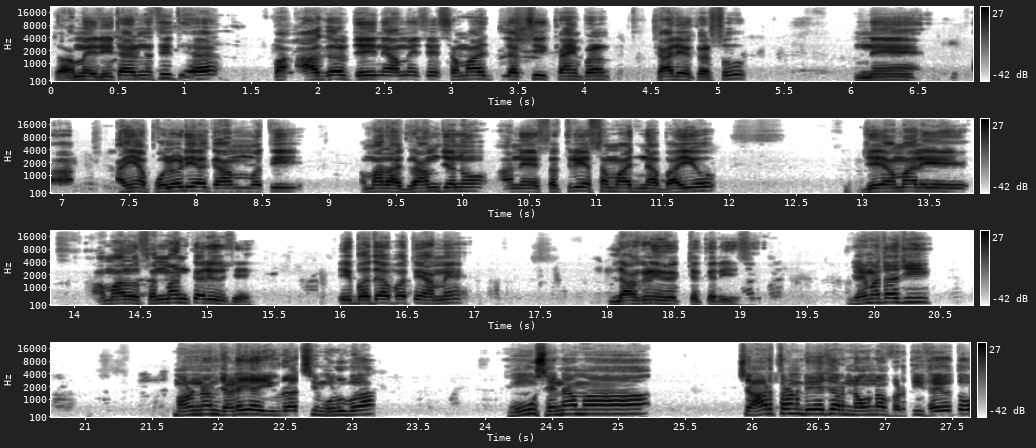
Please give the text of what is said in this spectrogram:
તો અમે રિટાયર નથી થયા. પણ આગળ જઈને અમે છે સમાજલક્ષી કાંઈ પણ કાર્ય કરશું ને અહીંયા પોલોડિયા ગામ વતી અમારા ગ્રામજનો અને ક્ષત્રિય સમાજના ભાઈઓ જે અમારી અમારું સન્માન કર્યું છે, એ બધા વતી અમે લાગણી વ્યક્ત કરીએ છીએ. જય માતાજી. મારું નામ જાડેજા યુવરાજસિંહ મુળુભા હું સેનામાં ચાર ત્રણ બે હજાર નવના ભરતી થયો હતો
